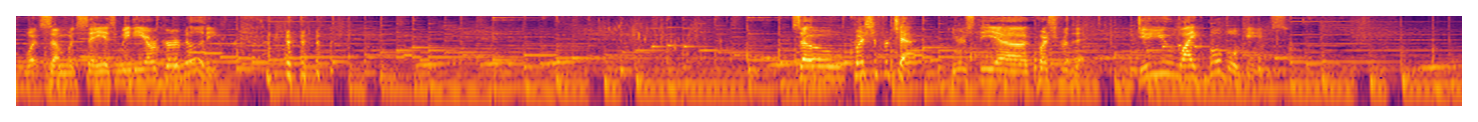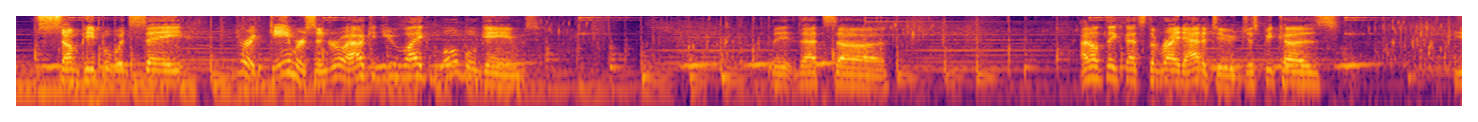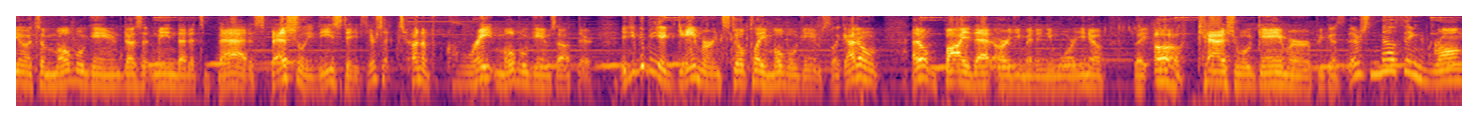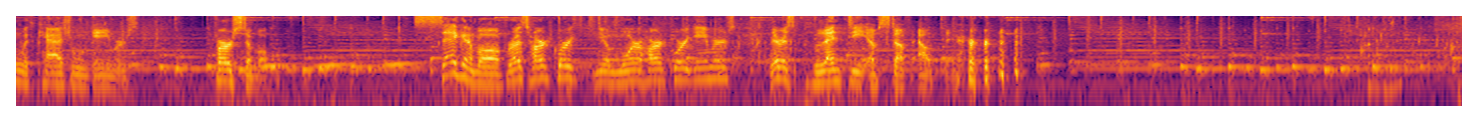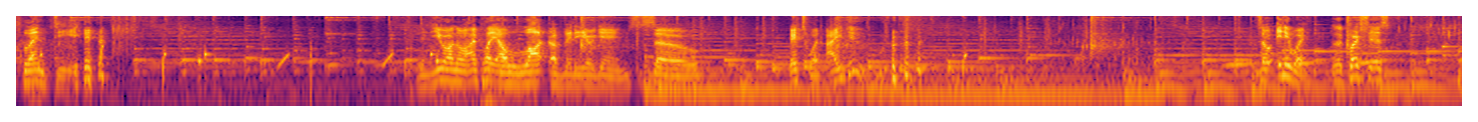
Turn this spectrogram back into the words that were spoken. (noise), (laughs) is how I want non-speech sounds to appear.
what some would say is mediocre ability (laughs) So, question for chat. Here's the uh, question for the day. Do you like mobile games? Some people would say, you're a gamer, Cendril. How can you like mobile games? That's, uh... I don't think that's the right attitude. Just because you know, it's a mobile game doesn't mean that it's bad, especially these days. There's a ton of great mobile games out there. And you can be a gamer and still play mobile games. Like I don't I don't buy that argument anymore, you know, like, oh, casual gamer because there's nothing wrong with casual gamers. First of all. Second of all, for us hardcore, you know, more hardcore gamers, there is plenty of stuff out there. (laughs) plenty. (laughs) you all know I play a lot of video games, so it's what I do. (laughs) so anyway, the question is,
